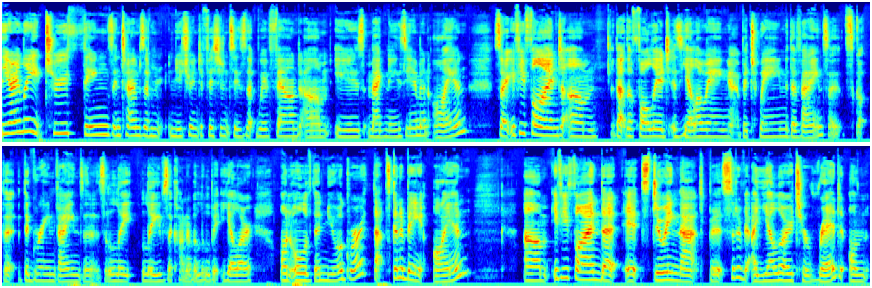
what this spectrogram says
The only two things in terms of nutrient deficiencies that we've found um, is magnesium and iron. So if you find um, that the foliage is yellowing between the veins, so it's got the, the green veins and its le- leaves are kind of a little bit yellow on all of the newer growth, that's going to be iron. Um, if you find that it's doing that, but it's sort of a yellow to red on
